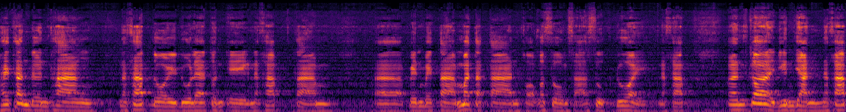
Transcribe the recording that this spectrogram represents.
ให้ท่านเดินทางนะครับ โดยดูแลตนเองนะครับ ตามเป็นไปตามมาตรการของกระทรวงสาธารณสุขด้วยนะครับฉะนั้นก็ยืนยันนะครับ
